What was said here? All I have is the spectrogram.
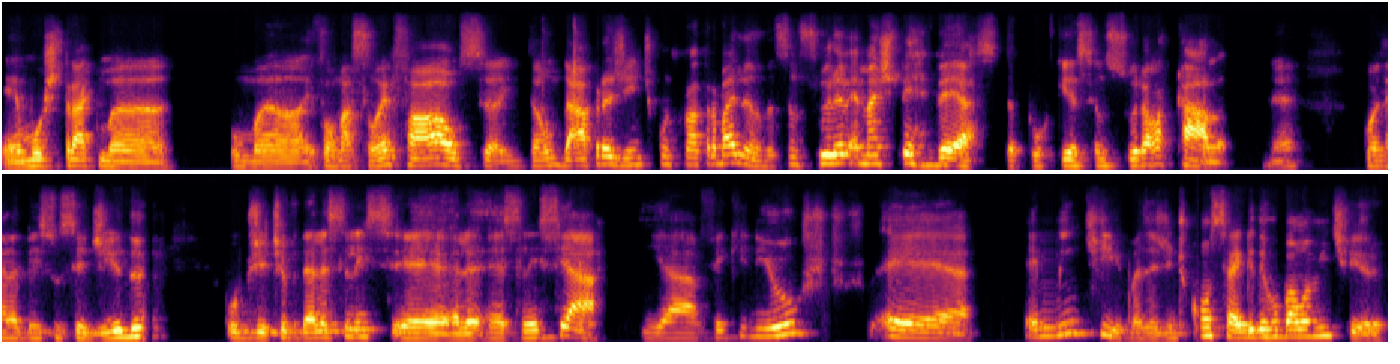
é, mostrar que uma, uma informação é falsa, então dá para a gente continuar trabalhando. A censura é mais perversa, porque a censura ela cala. Né? Quando ela é bem sucedida, o objetivo dela é, é, é silenciar. E a fake news é, é mentir, mas a gente consegue derrubar uma mentira.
